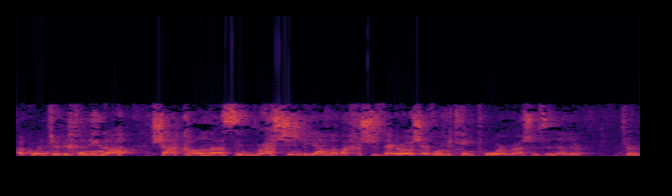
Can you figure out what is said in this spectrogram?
According to Bichanina, Shakol Nasin Russian Biyama, Achashverosh, everyone became poor. Rush is another term,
